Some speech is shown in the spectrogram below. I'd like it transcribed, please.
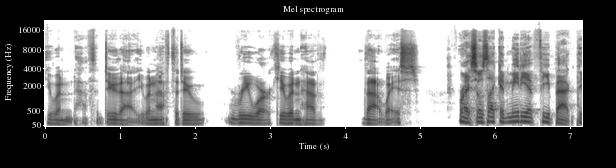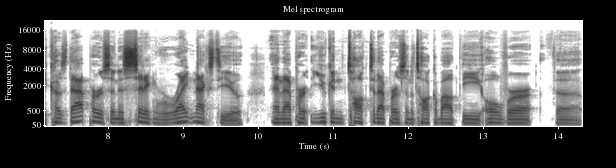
you wouldn't have to do that. You wouldn't have to do rework. You wouldn't have that waste. Right. So it's like immediate feedback because that person is sitting right next to you and that per you can talk to that person to talk about the over the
